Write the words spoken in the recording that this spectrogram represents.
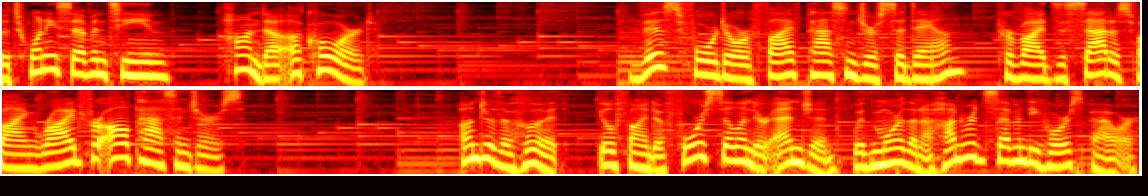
the 2017 Honda Accord. This four-door, five-passenger sedan provides a satisfying ride for all passengers. Under the hood, you'll find a four-cylinder engine with more than 170 horsepower,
